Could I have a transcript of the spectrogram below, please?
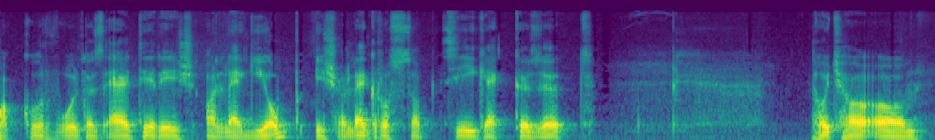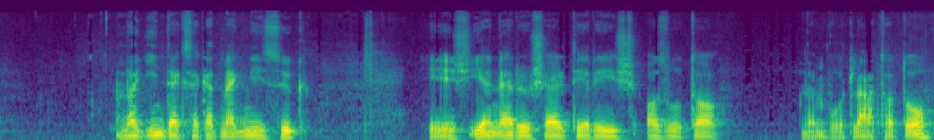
akkor volt az eltérés a legjobb és a legrosszabb cégek között. Hogyha a nagy indexeket megnézzük, és ilyen erős eltérés azóta nem volt látható.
